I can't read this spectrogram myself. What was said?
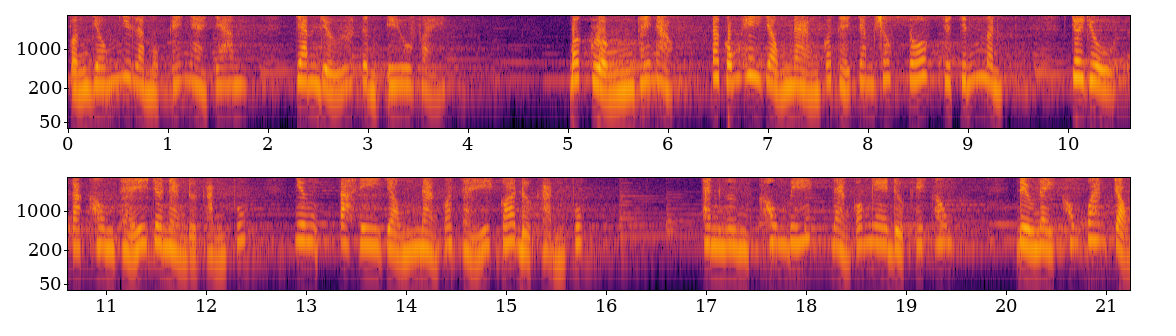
vẫn giống như là một cái nhà giam, giam giữ tình yêu vậy. Bất luận thế nào, ta cũng hy vọng nàng có thể chăm sóc tốt cho chính mình. Cho dù ta không thể cho nàng được hạnh phúc, nhưng ta hy vọng nàng có thể có được hạnh phúc. Thanh Ngân không biết nàng có nghe được hay không. Điều này không quan trọng,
